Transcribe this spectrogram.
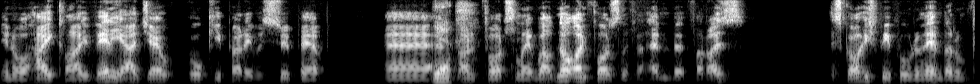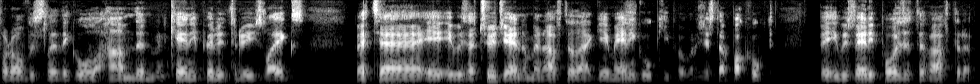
You know, high class, very agile goalkeeper. He was superb. Uh, yeah. Unfortunately, well, not unfortunately for him, but for us, the Scottish people remember him for obviously the goal at Hampden when Kenny put it through his legs. But uh, he, he, was a true gentleman after that game. Any goalkeeper would have just a buckled, but he was very positive after it.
